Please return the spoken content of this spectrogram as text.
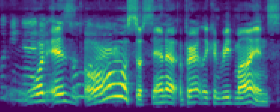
That's the game I was looking at. What is? Oh, so Santa apparently can read minds.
